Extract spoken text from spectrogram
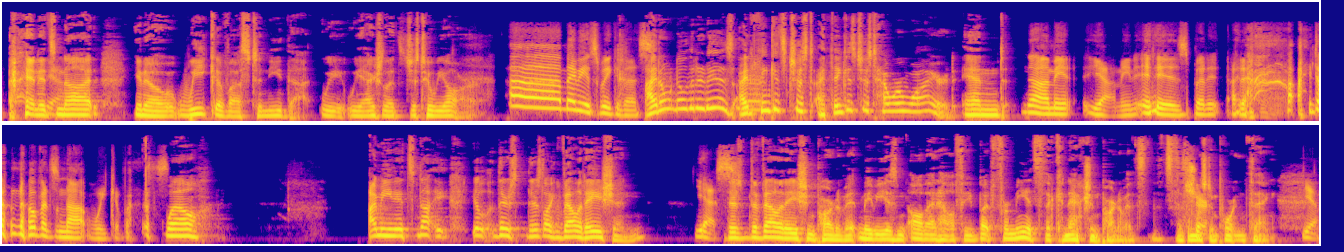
And it's Yeah. not you know weak of us to need that. We we actually that's just who we are Uh maybe it's weak of us. i don't know that it is i think it's just i think it's just how we're wired and no, I mean yeah, I mean it is, but it I don't, I don't know if it's not weak of us. well i mean it's not you know, there's there's like validation yes. there's the validation part of it maybe isn't all that healthy but for me it's the connection part of it it's, it's the Sure. most important thing Yeah.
